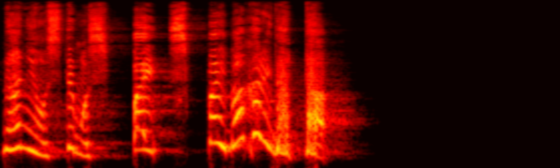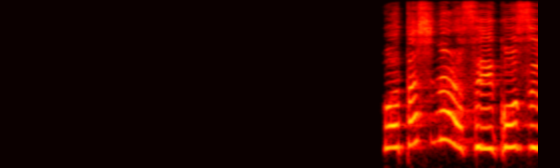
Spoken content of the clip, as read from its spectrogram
何をしても失敗？失敗ばかりだった。私なら成功する。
